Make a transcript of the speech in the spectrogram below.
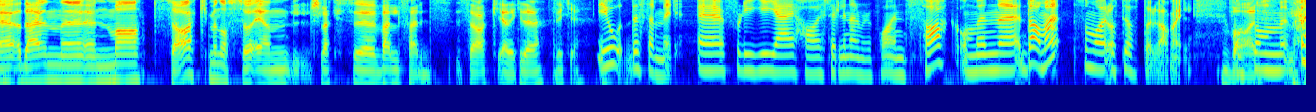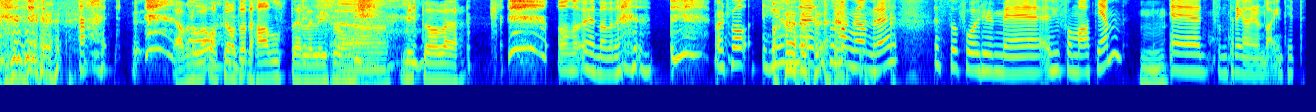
Eh, det er en, eh, en matsak, men også en slags eh, velferdssak. Er det ikke det, Rikke? Jo, det stemmer. Eh, fordi jeg har sett litt nærmere på en sak om en eh, dame som var 88 år gammel. Var. Og som Ja, men hun er 88,5 eller liksom litt over. Og nå ødela dere. I hvert fall, hun, eh, som mange andre, så får hun, med, hun får mat hjem. Mm. Eh, sånn tre ganger om dagen, typ.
